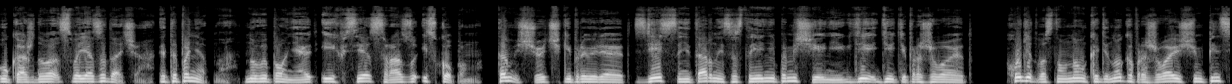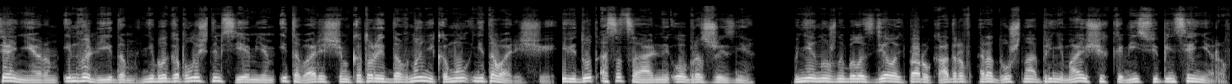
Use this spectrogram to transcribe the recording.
У каждого своя задача, это понятно, но выполняют их все сразу и скопом. Там счетчики проверяют, здесь санитарное состояние помещений, где дети проживают. Ходят в основном к одиноко проживающим пенсионерам, инвалидам, неблагополучным семьям и товарищам, которые давно никому не товарищи и ведут асоциальный образ жизни. Мне нужно было сделать пару кадров, радушно принимающих комиссию пенсионеров.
